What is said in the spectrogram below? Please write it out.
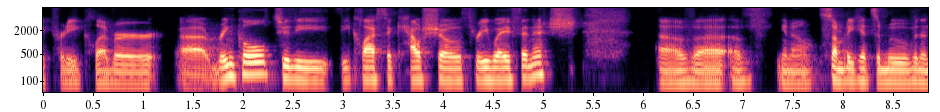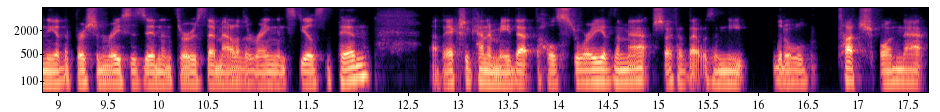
a pretty clever uh, wrinkle to the the classic house show three way finish of uh, of you know somebody hits a move and then the other person races in and throws them out of the ring and steals the pin. Uh, they actually kind of made that the whole story of the match. So I thought that was a neat little touch on that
